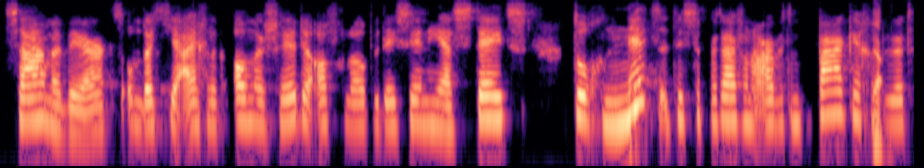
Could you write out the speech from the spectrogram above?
samenwerkt. Omdat je eigenlijk anders hè, de afgelopen decennia steeds toch net, het is de Partij van de Arbeid een paar keer Ja. gebeurd,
